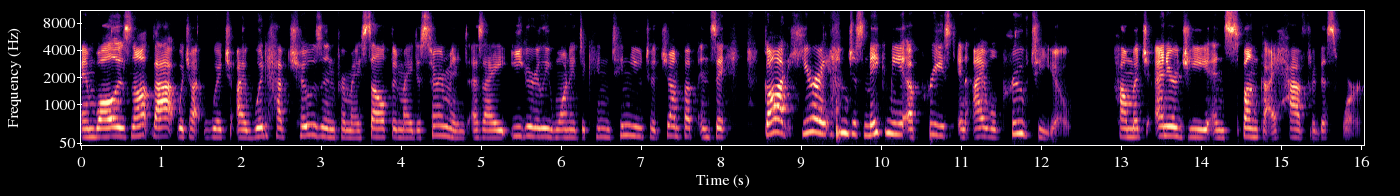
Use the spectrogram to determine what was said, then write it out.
and while it is not that which I, which I would have chosen for myself in my discernment, as I eagerly wanted to continue to jump up and say, God, here I am, just make me a priest and I will prove to you how much energy and spunk I have for this work.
